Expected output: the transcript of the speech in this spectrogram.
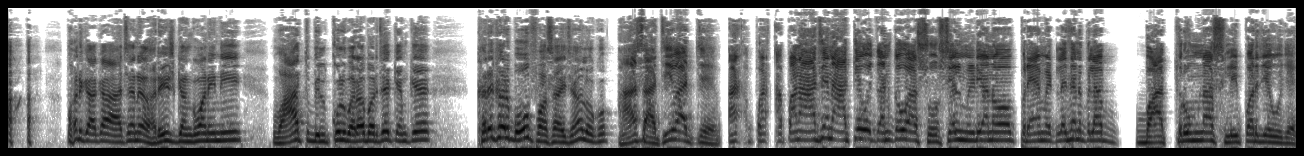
પણ કાકા આ છે ને હરીશ ગંગવાણીની વાત બિલકુલ બરાબર છે કેમ કે ખરેખર બહુ ફસાય છે લોકો. હા સાચી વાત છે. પણ આ છે ને આ કેવું તને કહું આ સોશિયલ મીડિયાનો પ્રેમ એટલે છે ને પેલા બાથરૂમના સ્લીપર જેવું છે.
